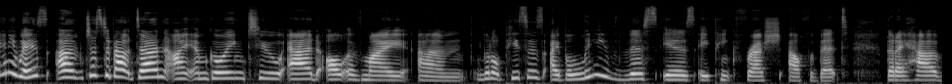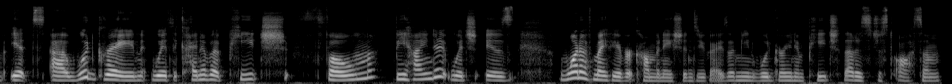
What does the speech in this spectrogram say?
anyways um just about done. I am going to add all of my um, little pieces. I believe this is a Pinkfresh alphabet that i have it's uh, wood grain with kind of a peach foam behind it which is one of my favorite combinations you guys. I mean wood grain and peach that is just awesome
